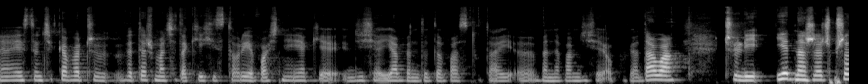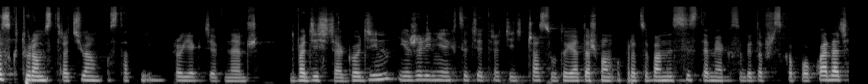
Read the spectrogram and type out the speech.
E, jestem ciekawa, czy Wy też macie takie historie właśnie, jakie dzisiaj ja będę do Was tutaj, e, będę Wam dzisiaj opowiadała. Czyli jedna rzecz, przez którą straciłam w ostatnim projekcie wnętrz 20 godzin. Jeżeli nie chcecie tracić czasu, to ja też mam opracowany system, jak sobie to wszystko poukładać.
